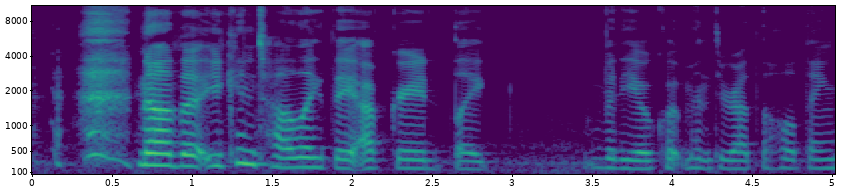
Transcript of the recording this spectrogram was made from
no, the you can tell like they upgrade like video equipment throughout the whole thing.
